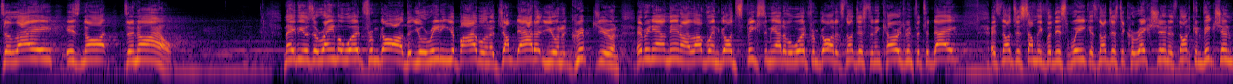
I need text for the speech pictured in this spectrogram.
delay is not denial. Maybe it was a rhema word from God that you were reading your Bible and it jumped out at you and it gripped you. And every now and then, I love when God speaks to me out of a word from God. It's not just an encouragement for today. It's not just something for this week. It's not just a correction. It's not conviction,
